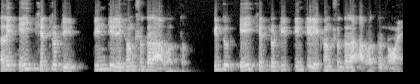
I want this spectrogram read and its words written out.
তাহলে এই ক্ষেত্রটি তিনটি রেখাংশ দ্বারা আবদ্ধ। কিন্তু এই ক্ষেত্রটি তিনটি রেখাংশ দ্বারা আবদ্ধ নয়।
